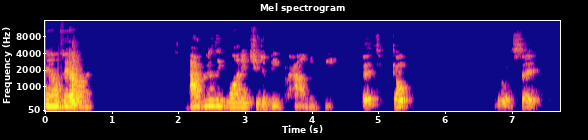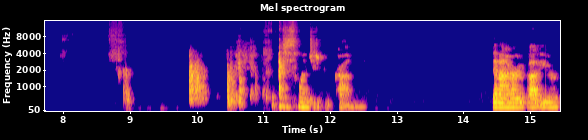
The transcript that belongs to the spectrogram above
Now, Val, I really wanted you to be proud of me. Hey, don't to say. I just wanted you to be proud of me. Then I heard about your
